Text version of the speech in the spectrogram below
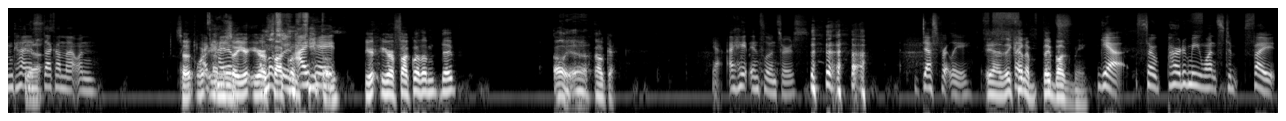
I'm kind of Yeah. stuck on that one. So Like, I what- kind so you're you're I'm a fuck saying with I keep 'em. hate- you're you're a fuck with them, Dave. Oh, yeah. Okay. Yeah, I hate influencers, desperately. Yeah, they Like, kind of they bug me. Yeah. So part of me wants to fight,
